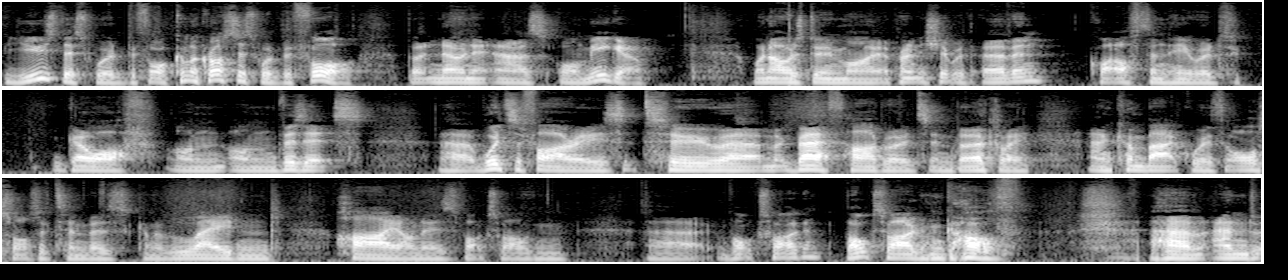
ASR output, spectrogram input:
used this wood before, come across this wood before, but known it as Hormigo. When I was doing my apprenticeship with Ervin, quite often he would go off on, on visits, uh, wood safaris to uh, MacBeath hardwoods in Berkeley and come back with all sorts of timbers kind of laden high on his Volkswagen, uh, Volkswagen? Volkswagen Golf. Um, and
